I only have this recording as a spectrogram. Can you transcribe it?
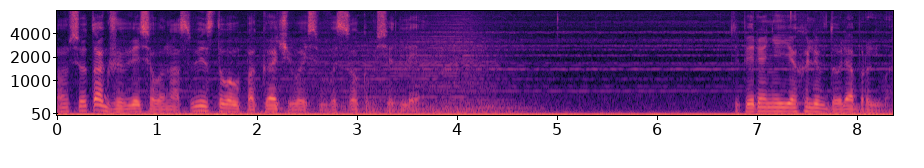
Он все так же весело насвистывал, покачиваясь в высоком седле. Теперь они ехали вдоль обрыва.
